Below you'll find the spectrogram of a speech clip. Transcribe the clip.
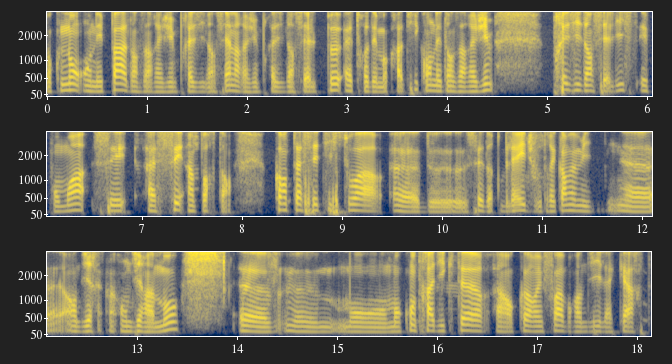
Donc non, on n'est pas dans un régime présidentiel. Un régime présidentiel peut être démocratique. On est dans un régime présidentialiste et pour moi c'est assez important. Quant à cette histoire euh, de Cedric Blade, je voudrais quand même euh, en, dire, un mot. Euh, mon, mon, contradicteur a encore une fois brandi la carte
